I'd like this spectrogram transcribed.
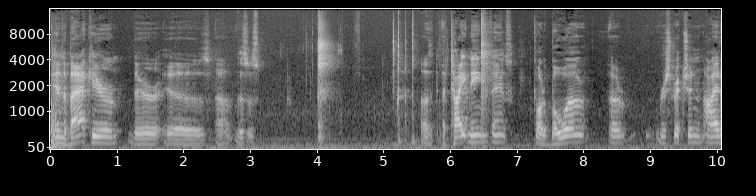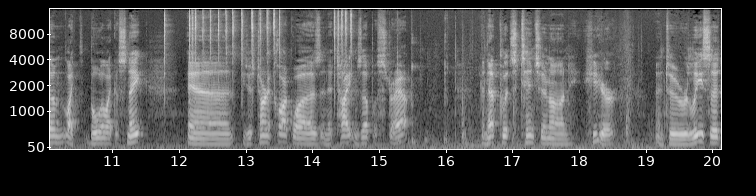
In the back here, there is, uh, this is a, a, tightening thing it's called a boa uh, restriction item, like boa like a snake. And you just turn it clockwise and it tightens up a strap. And that puts tension on here. And to release it,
